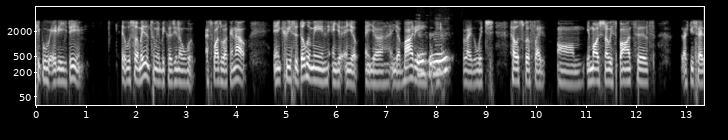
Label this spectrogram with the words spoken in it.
people with ADHD. It was so amazing to me because you know, as far as working out, it increases dopamine in your in your in your in your body, mm-hmm. like which helps with like um emotional responses, like you said,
